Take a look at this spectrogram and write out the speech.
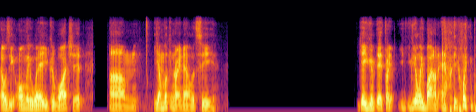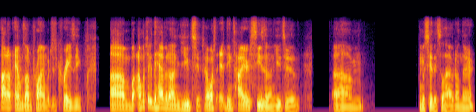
that was the only way you could watch it. Um, yeah, I'm looking right now. Let's see. Yeah, you can. It's funny. You can only buy it on you only buy it on Amazon Prime, which is crazy. Um, but how much like they have it on YouTube? I watched the entire season on YouTube. Um, let me see if they still have it on there.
